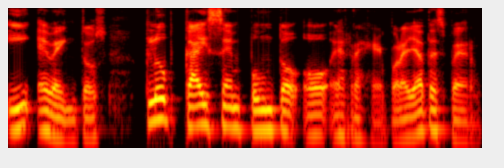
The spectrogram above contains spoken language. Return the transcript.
y eventos. clubkaizen.org. Por allá te espero.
